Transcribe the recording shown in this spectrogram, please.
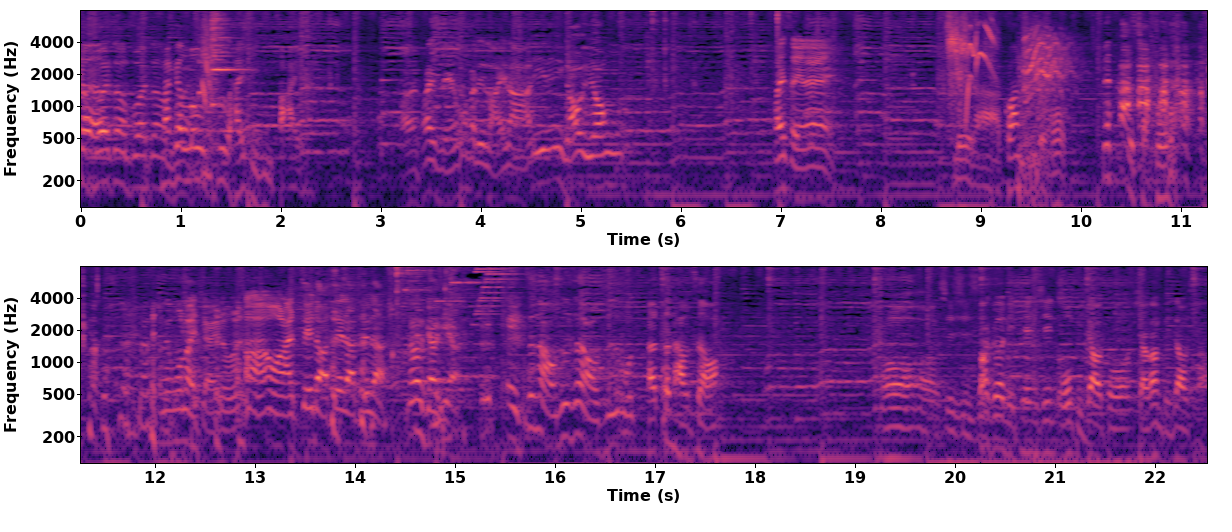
的不会，真的不会，真的那个肉质还比你白。哎，拍谁？我跟你来啦，你你搞用拍谁呢？对啦，关你的货。不 吃亏了，那我来加了啦，我来摘了，摘了，摘了，那个加起来，哎，真的好吃，真的好吃，我啊，真的好吃哦。哦哦，谢谢。大哥你偏心，我比较多，小刚比较少，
